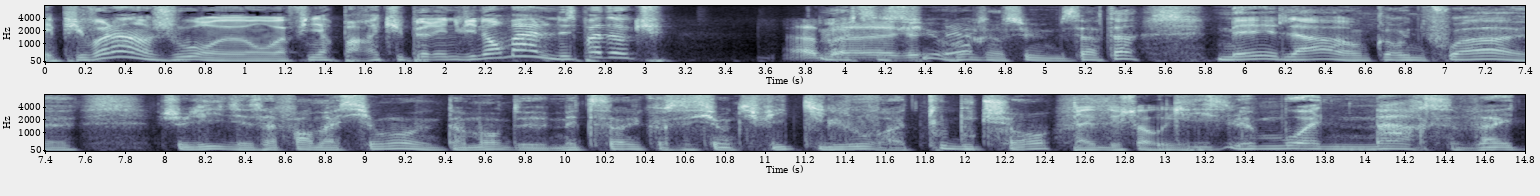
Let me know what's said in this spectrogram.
et puis voilà, un jour, euh, on va finir par récupérer une vie normale, n'est-ce pas, Doc? Ah Ouais, bah, c'est sûr, hein, j'en suis certain. Mais là, encore une fois, euh, je lis des informations, notamment de médecins du conseil scientifique, qui l'ouvrent à tout bout de champ. Avec de ça, qui oui. disent le mois de mars va être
